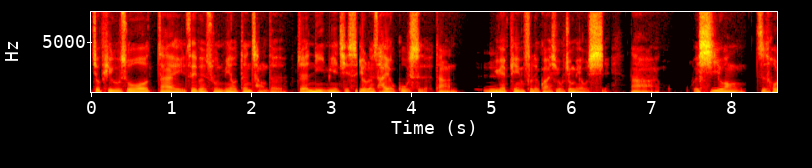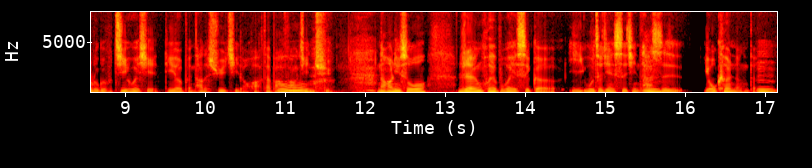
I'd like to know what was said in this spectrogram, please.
就比如说在这本书里面有登场的人里面，其实有人是还有故事的，但因为篇幅的关系，我就没有写。那会希望之后如果有机会写第二本他的续集的话，再把它放进去。然后你说人会不会是个遗物这件事情，它是有可能的。嗯，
